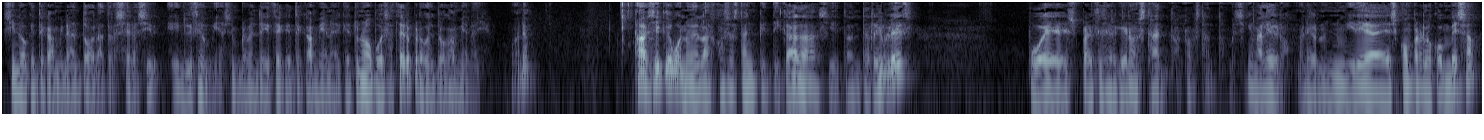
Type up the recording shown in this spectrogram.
sino que te cambiarán toda la trasera. Es intuición mía, simplemente dice que te cambian ahí, que tú no lo puedes hacer, pero que te lo cambian ahí, ¿vale? Así que bueno, en las cosas tan criticadas y tan terribles, pues parece ser que no es tanto, no es tanto. Así que me alegro, me alegro. Mi idea es comprarlo con Besa,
